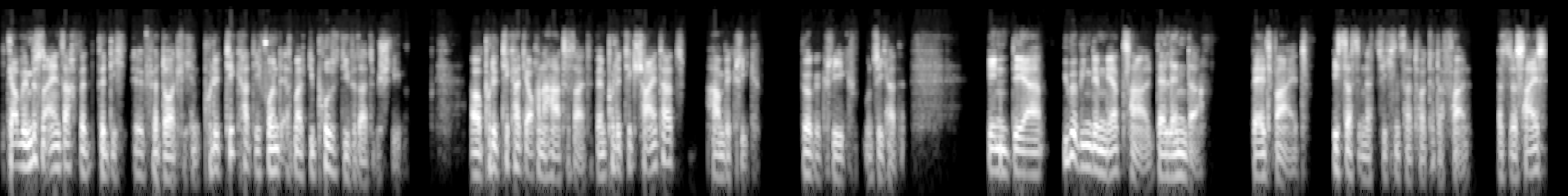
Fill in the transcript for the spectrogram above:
ich glaube, wir müssen eine Sache für, für dich äh, verdeutlichen. Politik hat die vorhin erstmal die positive Seite beschrieben. Aber Politik hat ja auch eine harte Seite. Wenn Politik scheitert, haben wir Krieg, Bürgerkrieg und Sicherheit. In der überwiegenden Mehrzahl der Länder weltweit ist das in der Zwischenzeit heute der Fall. Also das heißt,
